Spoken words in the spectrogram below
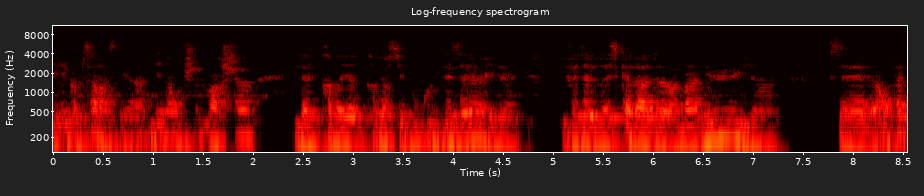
il est comme ça. Hein. C'est un énorme marcheur. Il a traversé beaucoup de déserts. Il, faisait de l'escalade à main nue. C'est, en fait,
